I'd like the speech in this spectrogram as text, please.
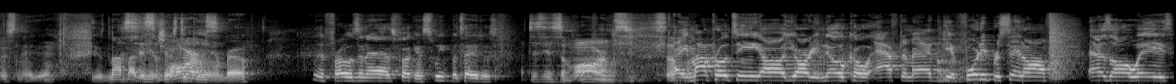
This nigga, he was not about to hit chest arms. again, bro. The frozen ass fucking sweet potatoes. I just hit some arms. So Hey, my protein, y'all, you already know. Code Aftermath. Get 40% off. As always,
